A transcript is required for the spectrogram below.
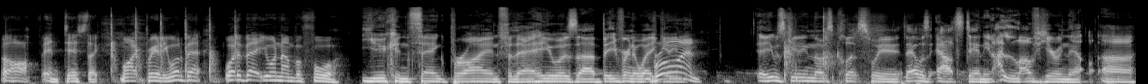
Oh, fantastic, Mike Brearley. What about what about your number four? You can thank Brian for that. He was uh, beavering away. Brian. Getting- he was getting those clips for you. That was outstanding. I love hearing that uh,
